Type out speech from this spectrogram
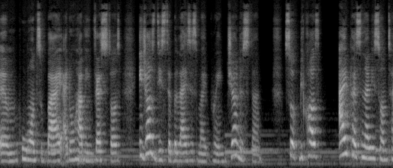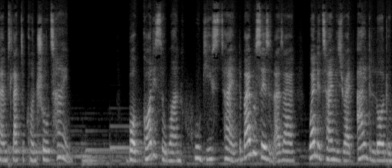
um, who want to buy i don't have investors it just destabilizes my brain. Do you understand? So because i personally sometimes like to control time but god is the one who gives time the bible says in isaiah when the time is right i the lord will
